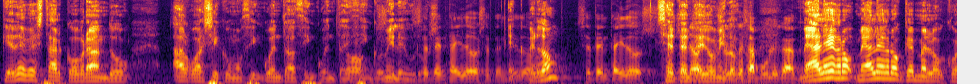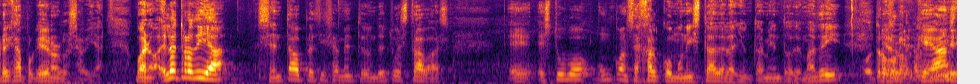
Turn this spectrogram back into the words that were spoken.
que debe estar cobrando algo así como 50 o 55 mil euros. 72, 72. Eh, ¿perdón? 72. 72 Eso mil es lo que se ha publicado Me alegro, me alegro que me lo corrija porque yo no lo sabía. Bueno, el otro día, sentado precisamente donde tú estabas, eh, estuvo un concejal comunista del Ayuntamiento de Madrid, Otro de los que han, de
